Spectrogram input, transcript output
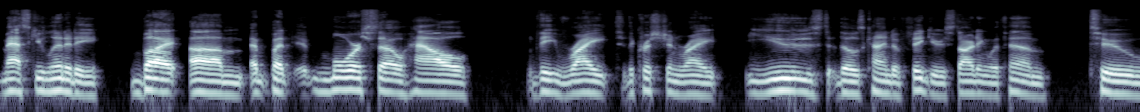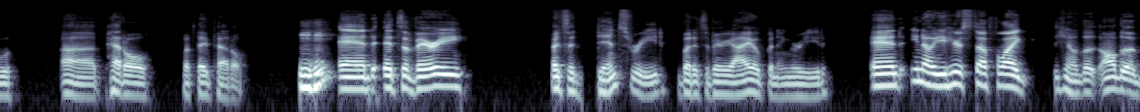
masculinity, but um, but more so how the right, the Christian right, used those kind of figures, starting with him, to uh, peddle what they pedal. Mm-hmm. And it's a very, it's a dense read, but it's a very eye-opening read and you know you hear stuff like you know the all the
